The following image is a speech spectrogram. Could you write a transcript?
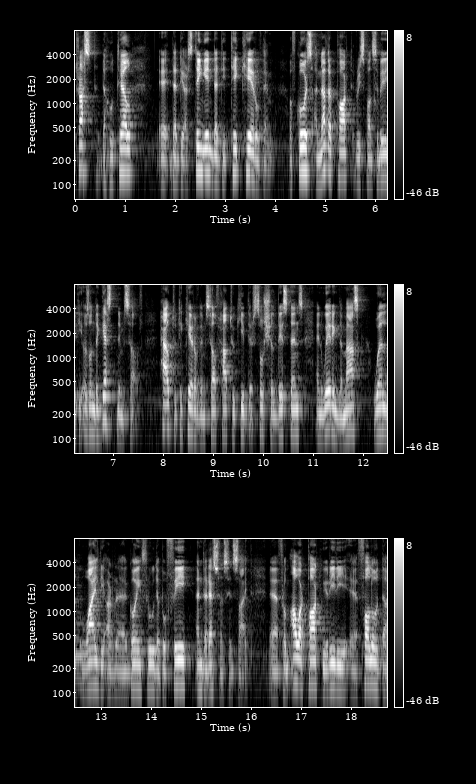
trust the hotel uh, that they are staying in, that they take care of them. Of course, another part responsibility is on the guests themselves. How to take care of themselves, how to keep their social distance, and wearing the mask well mm. while they are uh, going through the buffet and the restaurants inside. Uh, from our part, we really uh, follow the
